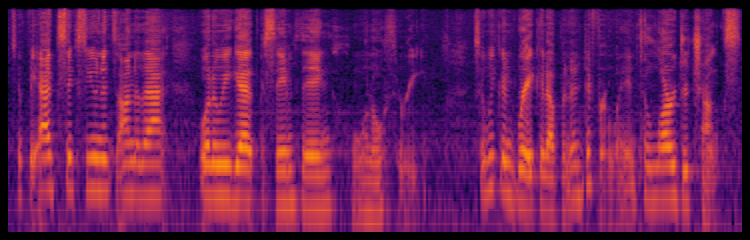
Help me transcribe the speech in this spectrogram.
So if we add 6 units onto that, what do we get? The same thing, 103. So we can break it up in a different way into larger chunks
